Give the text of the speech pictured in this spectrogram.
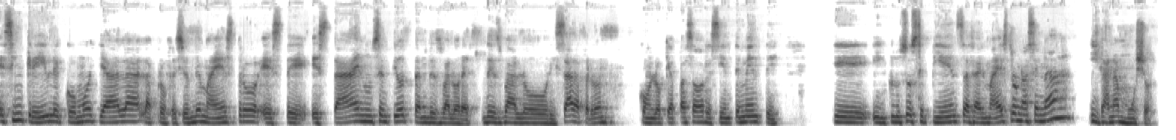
es increíble cómo ya la, la, profesión de maestro este, está en un sentido tan desvalorizada, perdón, con lo que ha pasado recientemente, que incluso se piensa, o sea, el maestro no hace nada y gana mucho,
